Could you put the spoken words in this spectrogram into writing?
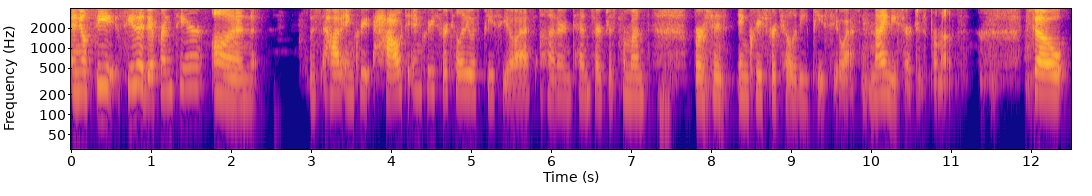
And you'll see see the difference here on this how to increase how to increase fertility with PCOS 110 searches per month versus increase fertility PCOS 90 searches per month. So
